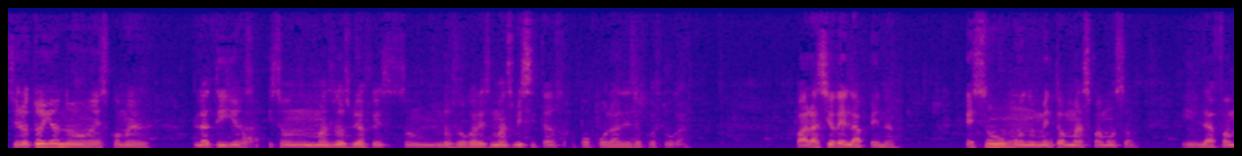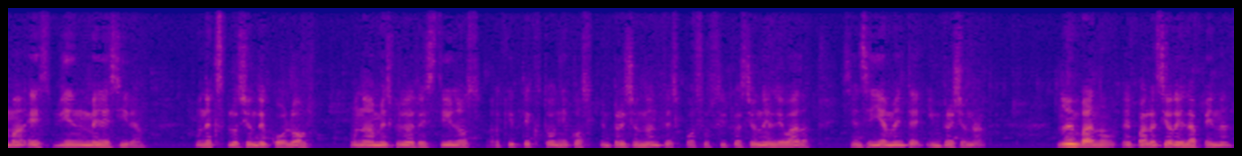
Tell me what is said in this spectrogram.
Si lo tuyo no es comer platillos y son más los viajes, son los lugares más visitados o populares de Portugal. Palacio de la Pena. Es un monumento más famoso y la fama es bien merecida. Una explosión de color, una mezcla de estilos arquitectónicos impresionantes por su situación elevada, sencillamente impresionante. No en vano, el Palacio de la Pena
